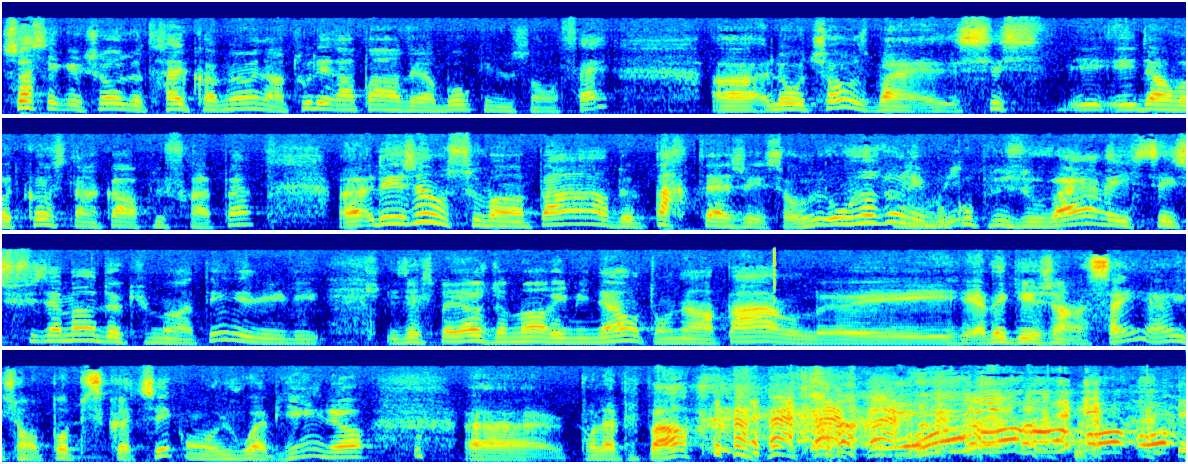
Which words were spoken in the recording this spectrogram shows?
Ça, c'est quelque chose de très commun dans tous les rapports verbaux qui nous sont faits. Euh, L'autre chose, ben, et, et dans votre cas, c'est encore plus frappant. euh, les gens ont souvent peur de partager ça. Aujourd'hui, on est beaucoup plus ouvert et c'est suffisamment documenté. Les, les- les- les expériences de mort imminente, on en parle euh, et avec des gens sains. hein, ils ne sont pas psychotiques, on le voit bien, là, euh, pour la plupart.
